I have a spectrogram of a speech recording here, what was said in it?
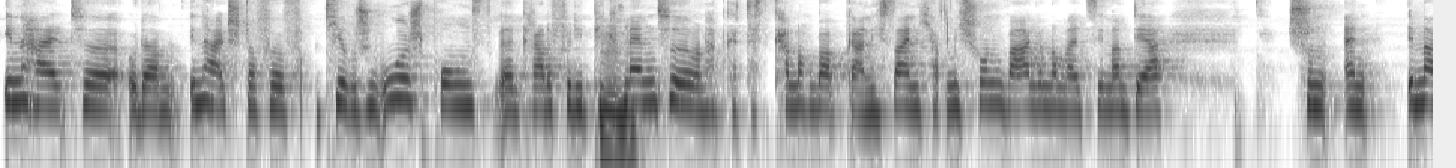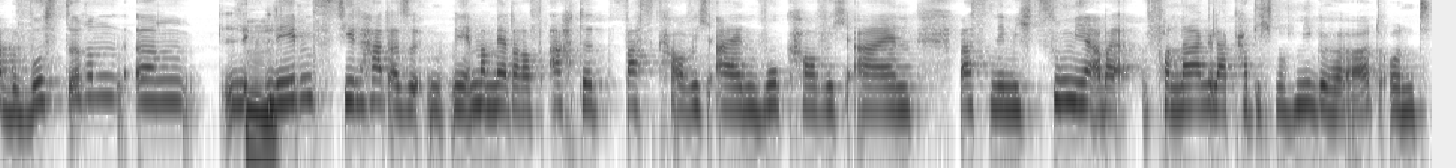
Inhalte oder Inhaltsstoffe tierischen Ursprungs, äh, gerade für die Pigmente mhm. und habe gedacht, das kann doch überhaupt gar nicht sein. Ich habe mich schon wahrgenommen als jemand, der schon ein immer bewussteren ähm, mhm. Lebensstil hat, also mir immer mehr darauf achtet, was kaufe ich ein, wo kaufe ich ein, was nehme ich zu mir, aber von Nagellack hatte ich noch nie gehört. Und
